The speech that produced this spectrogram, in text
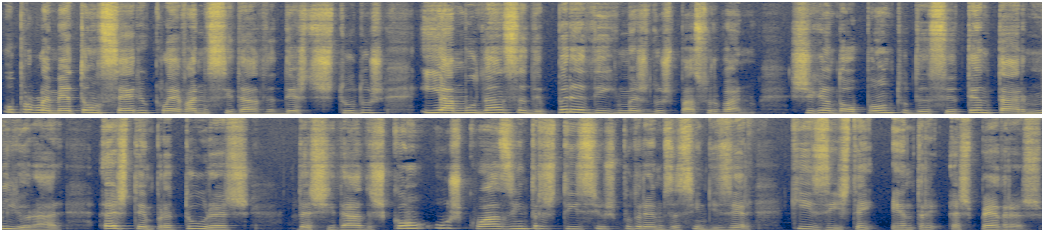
O problema é tão sério que leva à necessidade destes estudos e à mudança de paradigmas do espaço urbano chegando ao ponto de se tentar melhorar as temperaturas das cidades com os quase interstícios, poderemos assim dizer, que existem entre as pedras.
